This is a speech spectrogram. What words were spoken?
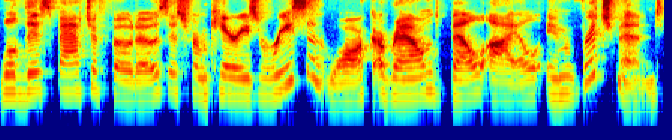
Well, this batch of photos is from Carrie's recent walk around Belle Isle in Richmond.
